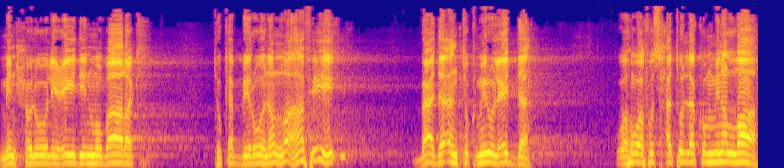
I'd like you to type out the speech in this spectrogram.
من حلول عيد مبارك تكبرون الله فيه بعد أن تكملوا العدة وهو فسحة لكم من الله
